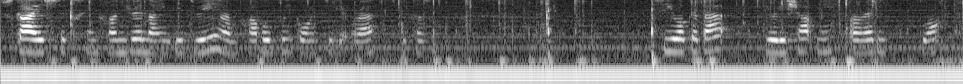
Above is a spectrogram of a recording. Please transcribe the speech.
this guy is 1693 I'm probably going to get wrecked because of see look at that. He already shot me already. Blocked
